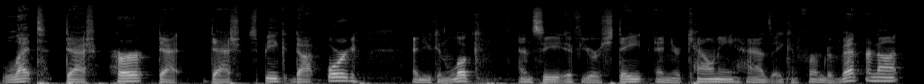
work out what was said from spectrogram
let-her-speak.org and you can look and see if your state and your county has a confirmed event or not.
